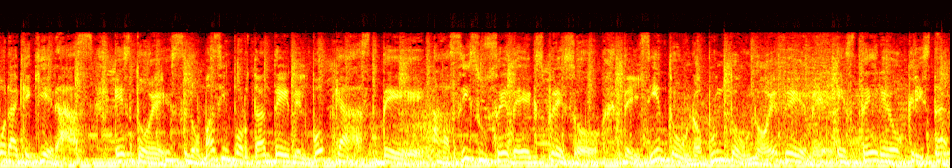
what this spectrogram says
Hora que quieras. Esto es lo más importante en el podcast de Así sucede expreso del 101.1 FM Estéreo Cristal.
